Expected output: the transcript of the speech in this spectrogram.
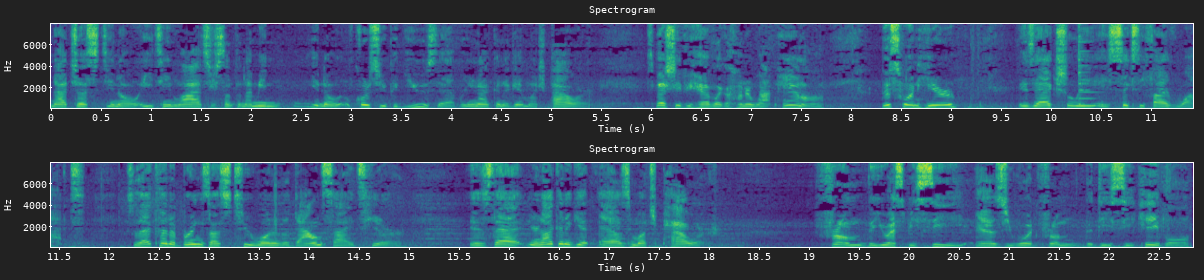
not just, you know, 18 watts or something. I mean, you know, of course you could use that, but you're not going to get much power, especially if you have like a 100 watt panel. This one here is actually a 65 watt. So that kind of brings us to one of the downsides here is that you're not going to get as much power from the USB-C as you would from the DC cable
